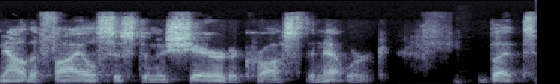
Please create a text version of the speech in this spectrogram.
Now the file system is shared across the network but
